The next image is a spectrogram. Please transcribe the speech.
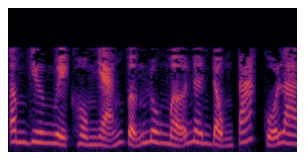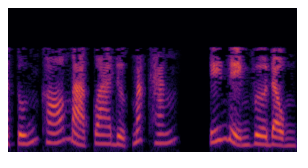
âm dương nguyệt hồn nhãn vẫn luôn mở nên động tác của La Tuấn khó mà qua được mắt hắn. Ý niệm vừa động,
